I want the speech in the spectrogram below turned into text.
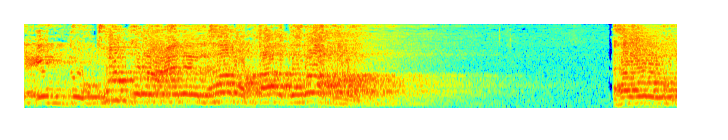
عنده قدرة على الهرب أقدر أهرب. أو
